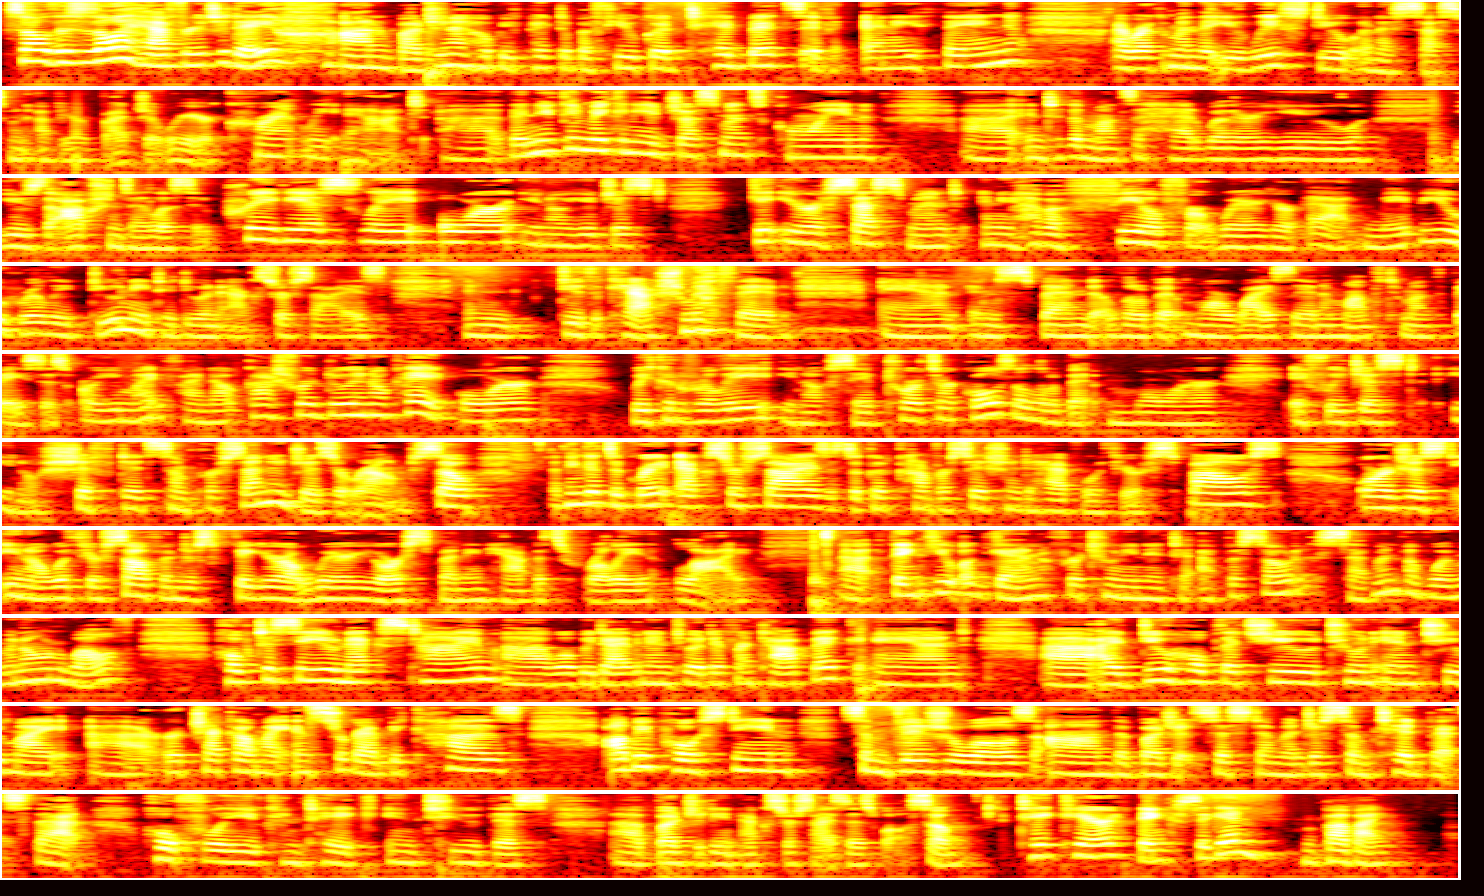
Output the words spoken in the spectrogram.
so, this is all I have for you today on budgeting. I hope you've picked up a few good tidbits. If anything, I recommend that you at least do an assessment of your budget where you're currently at. Uh, then you can make any adjustments going uh, into the months ahead, whether you use the options I listed previously or you know you just get your assessment and you have a feel for where you're at. Maybe you really do need to do an exercise and do the cash method and and spend a little bit more wisely on a month to month basis or you might find out gosh we're doing okay or we could really, you know, save towards our goals a little bit more if we just, you know, shifted some percentages around. So I think it's a great exercise. It's a good conversation to have with your spouse or just, you know, with yourself and just figure out where your spending habits really lie. Uh, thank you again for tuning into episode seven of Women Own Wealth. Hope to see you next time. Uh, we'll be diving into a different topic. And uh, I do hope that you tune into my uh, or check out my Instagram because I'll be posting some visuals on the budget system and just some tidbits that hopefully you can take into this uh, budgeting exercise as well. So take care. Thanks again. Bye bye.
